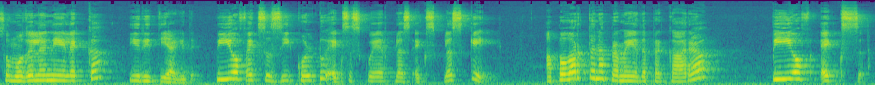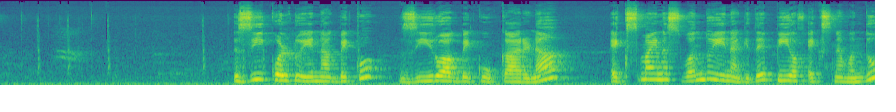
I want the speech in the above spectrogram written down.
ಸೊ ಮೊದಲನೆಯ ಲೆಕ್ಕ ಈ ರೀತಿಯಾಗಿದೆ. P of X is equal to X square plus X plus K ಅಪವರ್ತನ ಪ್ರಮೇಯದ ಪ್ರಕಾರ P of X is equal to ಏನಾಗಬೇಕು? ಝೀರೋ ಆಗಬೇಕು. ಕಾರಣ ಎಕ್ಸ್ ಮೈನಸ್ ಒಂದು ಏನಾಗಿದೆ? ಪಿ ಆಫ್ ಎಕ್ಸ್ನ ಒಂದು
